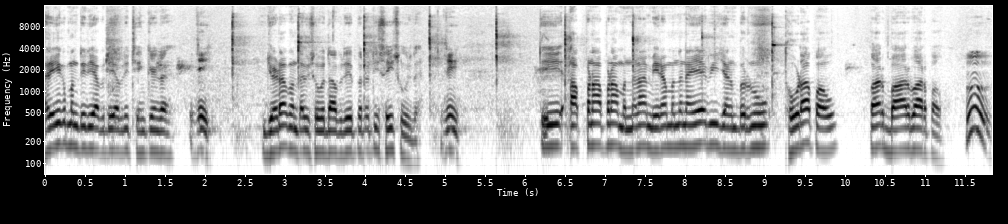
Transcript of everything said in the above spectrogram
ਹਰੇਕ ਬੰਦੇ ਦੀ ਆਪਦੀ ਆਪਦੀ ਥਿੰਕਿੰਗ ਹੈ। ਜੀ। ਜਿਹੜਾ ਬੰਦਾ ਵੀ ਸੋਚਦਾ ਆਪਦੇ ਪ੍ਰਤੀ ਸਹੀ ਸੋਚਦਾ। ਜੀ। ਤੇ ਆਪਣਾ ਆਪਣਾ ਮੰਨਣਾ ਮੇਰਾ ਮੰਨਣਾ ਇਹ ਹੈ ਵੀ ਜਾਨਵਰ ਨੂੰ ਥੋੜਾ ਪਾਓ ਪਰ ਬਾਰ-ਬਾਰ ਪਾਓ। ਹੂੰ।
